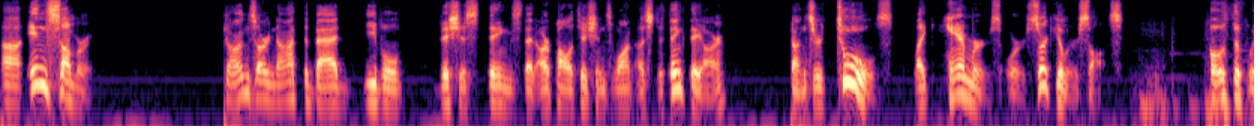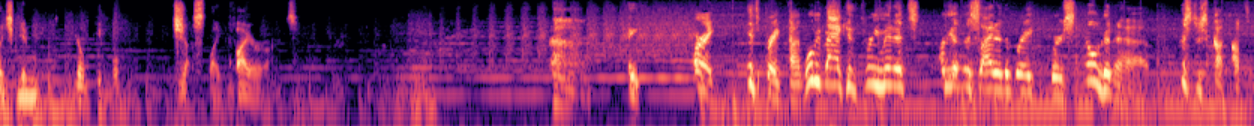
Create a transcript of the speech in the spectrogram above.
uh, in summary, guns are not the bad, evil, vicious things that our politicians want us to think they are. Guns are tools like hammers or circular saws. both of which can kill people just like firearms. hey, all right, it's break time. We'll be back in three minutes. On the other side of the break, we're still going to have Mr. Scott Thompson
